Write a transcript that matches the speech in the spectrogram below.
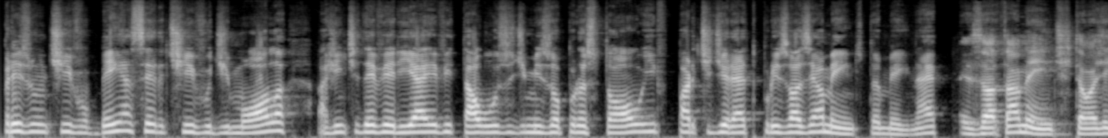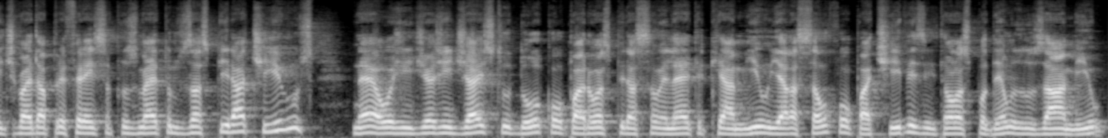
presuntivo bem assertivo de mola, a gente deveria evitar o uso de misoprostol e partir direto para o esvaziamento também, né? Exatamente. Então a gente vai dar preferência para os métodos aspirativos, né? Hoje em dia a gente já estudou, comparou a aspiração elétrica e a mil e elas são compatíveis, então nós podemos usar a mil.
